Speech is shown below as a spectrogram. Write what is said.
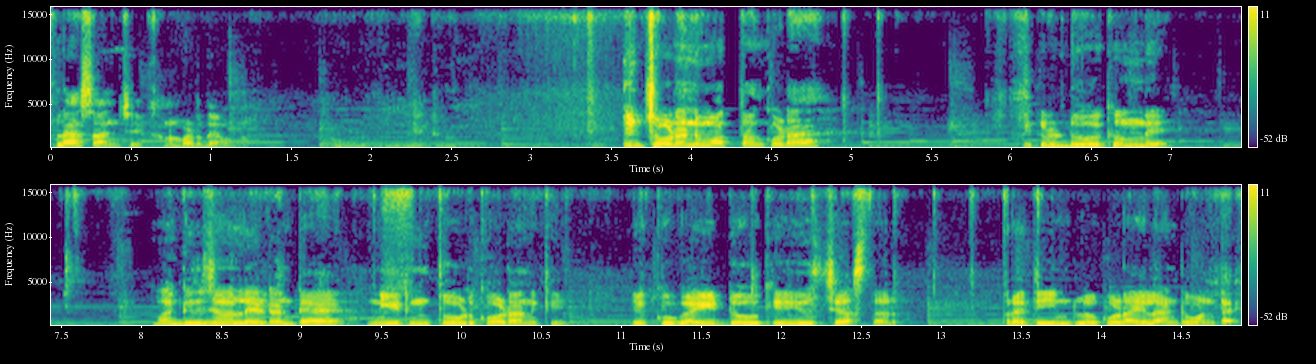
ఫ్లాష్ ఆన్ చేయి కనబడదేమో. ఇది చూడండి మొత్తం కూడా ఇక్కడ డోకి ఉంది. మా గిరిజనులు ఏంటంటే నీటిని తోడుకోవడానికి ఎక్కువగా ఈ డోకి యూజ్ చేస్తారు. ప్రతి ఇంట్లో కూడా ఇలాంటివి ఉంటాయి.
